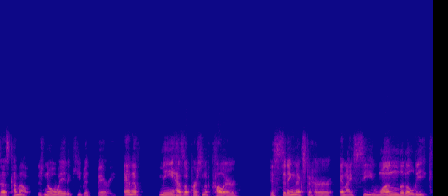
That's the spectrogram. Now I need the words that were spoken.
does come out. There's no way to keep it buried. And if me as a person of color is sitting next to her and I see one little leak,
